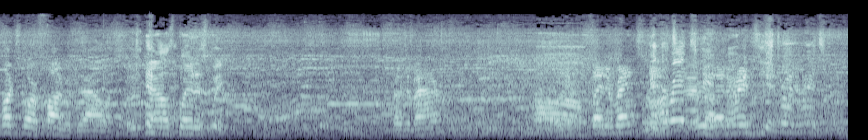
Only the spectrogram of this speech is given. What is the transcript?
much more fun with Dallas. Who does Dallas play this week? Does it matter? Uh, play the Redskins. The Redskins. Play the Redskins. Destroy the Redskins.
